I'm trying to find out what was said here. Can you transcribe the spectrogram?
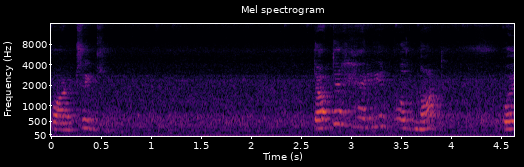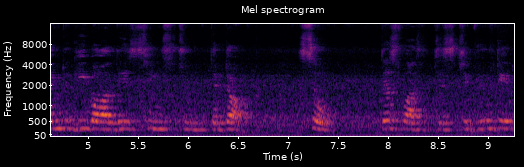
for Tricky. Dr. Herriot was not going to give all these things to the dog. So, this was distributed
